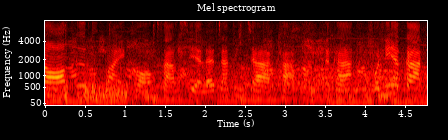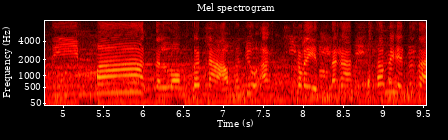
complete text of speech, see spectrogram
น้องๆคือลูกใหม่ของสามเสียและจัตติงจาค่ะนะคะ วันนี้อากาศดีมาก แต่ลมก็หนาวเหมันอยู่อังกฤษนะคะ ถ้าไม่เห็นภาษา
